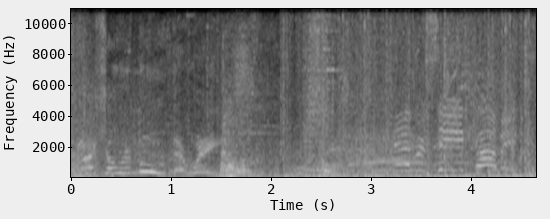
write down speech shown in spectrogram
And I shall remove their wings! Never see it coming!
